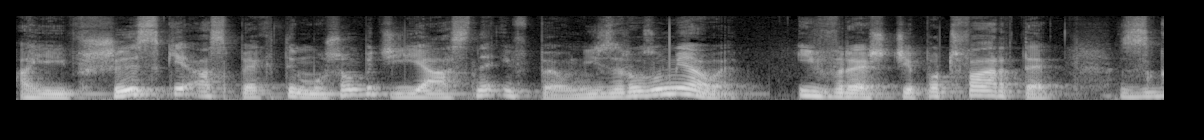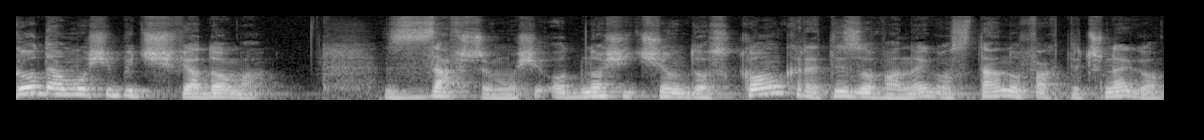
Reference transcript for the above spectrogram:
a jej wszystkie aspekty muszą być jasne i w pełni zrozumiałe. I wreszcie po czwarte, zgoda musi być świadoma. Zawsze musi odnosić się do skonkretyzowanego stanu faktycznego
